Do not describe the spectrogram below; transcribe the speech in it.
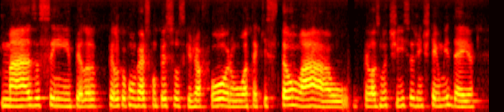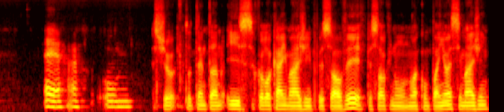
mas, assim, pela, pelo que eu converso com pessoas que já foram, ou até que estão lá, ou pelas notícias, a gente tem uma ideia. É, o... Deixa eu, tô tentando, isso, colocar a imagem para o pessoal ver, pessoal que não, não acompanhou essa imagem.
